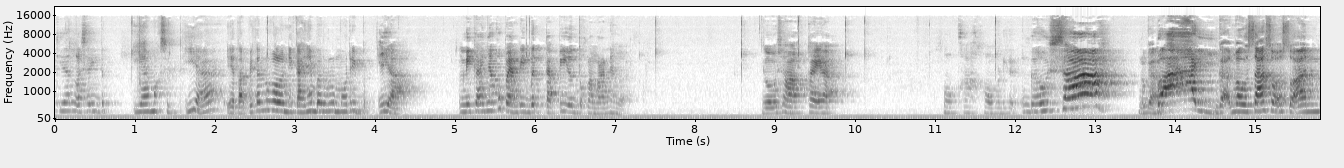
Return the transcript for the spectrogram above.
aja nggak usah ribet. Iya maksud iya ya tapi kan lu kalau nikahnya baru lu mau ribet. Iya, nikahnya aku pengen ribet tapi untuk lamarannya nggak. Nggak usah kayak maukah kamu menikah? Nggak usah. Bye. Nggak nggak usah sok-sokan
